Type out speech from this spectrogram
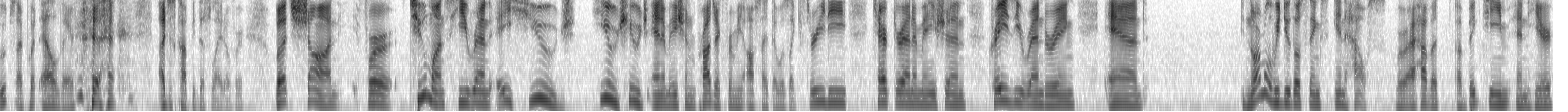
oops, I put L there. I just copied this slide over. But Sean, for two months, he ran a huge, huge, huge animation project for me offsite that was like 3D, character animation, crazy rendering. And normally we do those things in house where I have a, a big team in here,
